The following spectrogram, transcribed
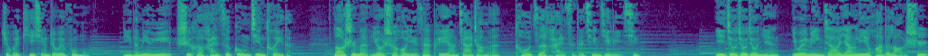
就会提醒这位父母：你的命运是和孩子共进退的。老师们有时候也在培养家长们投资孩子的经济理性。一九九九年，一位名叫杨丽华的老师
